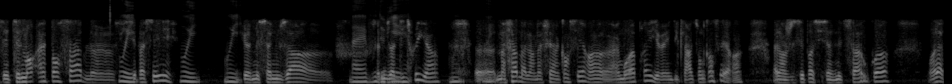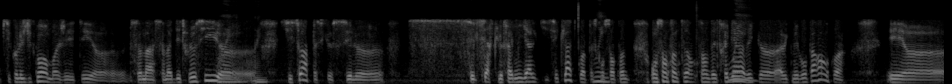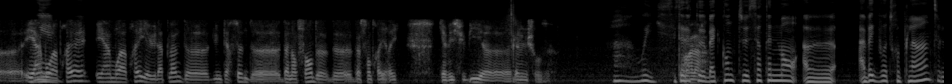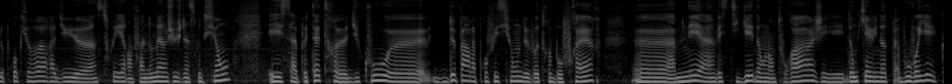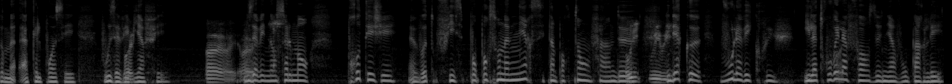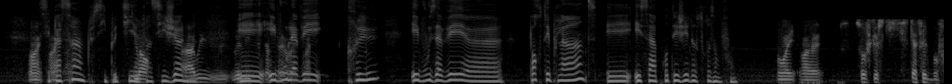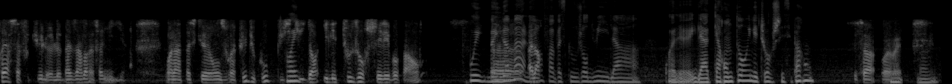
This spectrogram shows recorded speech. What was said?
c'était tellement impensable ce qui s'est passé. Oui. Oui. mais ça nous a, bah, ça nous a détruit. Hein. Ma femme, elle en a fait un cancer. Hein. Un mois après, il y avait une déclaration de cancer. Hein. Alors je ne sais pas si ça venait de ça ou quoi voilà, psychologiquement, moi j'ai été, euh, ça m'a, ça m'a détruit aussi euh, cette histoire parce que c'est le, c'est le cercle familial qui s'éclate, quoi, parce qu'on s'entend, on s'entendait très bien avec euh, avec mes beaux-parents, quoi. Et et un mois après, et un mois après, il y a eu la plainte d'une personne, d'un enfant de, d'un centre aéré qui avait subi la même chose. Ah oui, c'est-à-dire que bah, quand certainement avec votre plainte, le procureur a dû euh, instruire, enfin nommer un juge d'instruction, et ça a peut-être euh, du coup, euh, de par la profession de votre beau-frère, amené à investiguer dans l'entourage, et donc il y a une autre. Vous voyez comme à quel point c'est vous avez bien fait. vous avez non seulement protégé votre fils pour pour son avenir, c'est important, enfin de, de dire que vous l'avez cru. Il a trouvé la force de venir vous parler. c'est pas simple, si petit, enfin si jeune. Ah et, vous l'avez cru et vous avez euh, porté plainte et, ça a protégé d'autres enfants. Oui, oui. Sauf que ce qu'a fait le beau-frère, ça a foutu le, bazar dans la famille. Voilà, parce qu'on se voit plus du coup, puisqu'il il est toujours chez les beaux-parents. Oui, ben, il va euh, mal, hein, enfin, parce qu'aujourd'hui, il a, quoi, il a 40 ans, il est toujours chez ses parents c'est ça, ouais, ouais.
